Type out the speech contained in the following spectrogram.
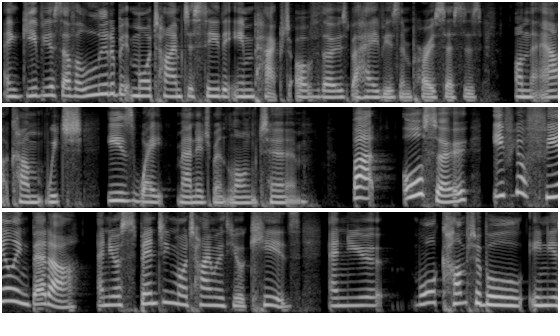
and give yourself a little bit more time to see the impact of those behaviors and processes on the outcome, which is weight management long term. But also, if you're feeling better and you're spending more time with your kids and you're more comfortable in your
